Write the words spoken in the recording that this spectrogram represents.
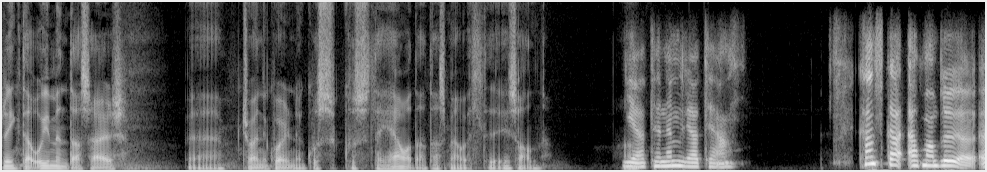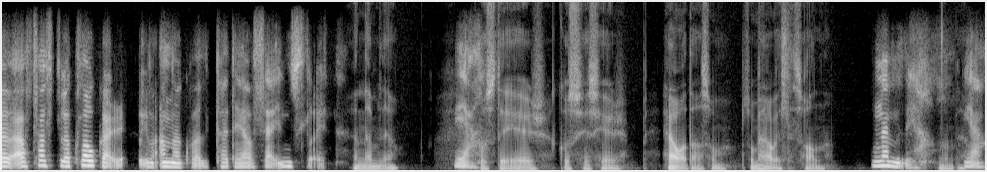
ringt av uimynda så her eh join the quarter kus kus det här vad det smäller väl i salen. Ja, det är nämligen att ja. Kanske att man blir att fast blir klokare i andra kväll tar det av sig inslöjn. Ja, nämligen. Ja. ja. Kus det er kus jag ser här vad det som som här väl i salen. Nämligen. Ja.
